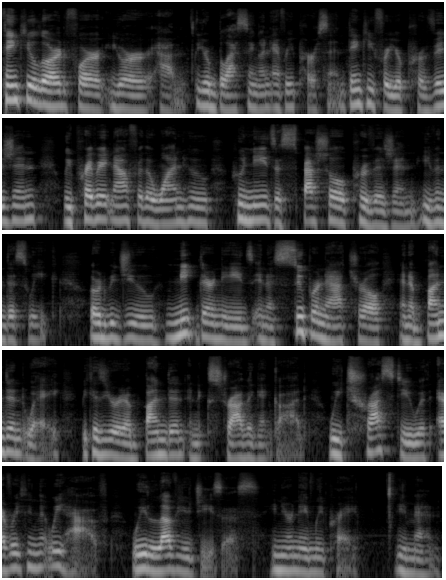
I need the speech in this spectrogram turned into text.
Thank you, Lord, for your, um, your blessing on every person. Thank you for your provision. We pray right now for the one who, who needs a special provision, even this week. Lord, would you meet their needs in a supernatural and abundant way because you're an abundant and extravagant God. We trust you with everything that we have. We love you, Jesus. In your name we pray. Amen.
